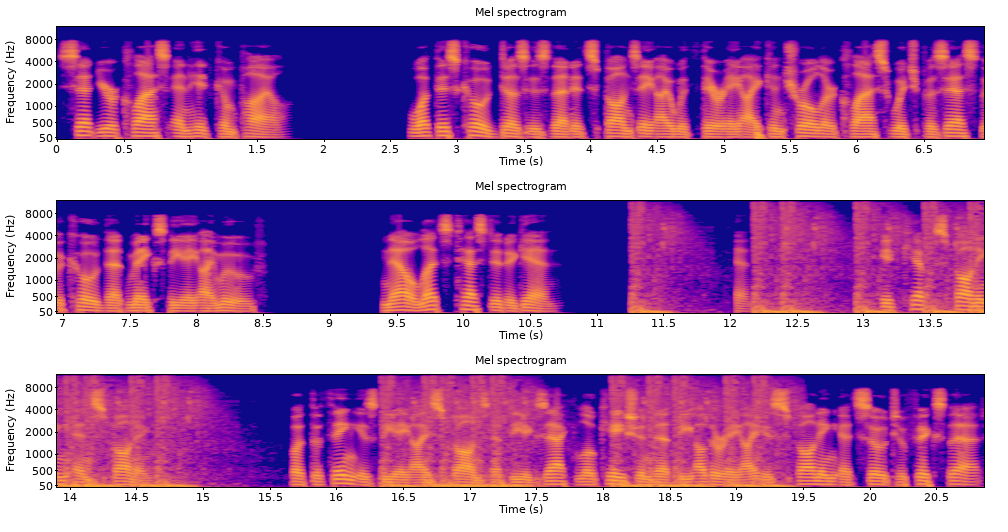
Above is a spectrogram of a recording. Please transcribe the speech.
Set your class and hit compile. What this code does is that it spawns AI with their AI controller class which possess the code that makes the AI move. Now let's test it again. And it kept spawning and spawning. But the thing is the AI spawns at the exact location that the other AI is spawning at so to fix that.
